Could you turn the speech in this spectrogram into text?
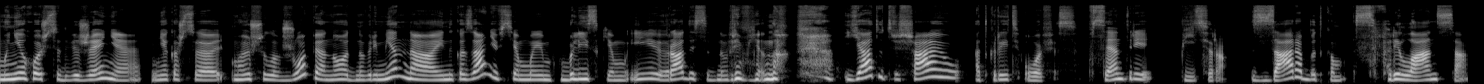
мне хочется движения. Мне кажется, мое шило в жопе, оно одновременно и наказание всем моим близким, и радость одновременно. Я тут решаю открыть офис в центре Питера с заработком с фриланса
